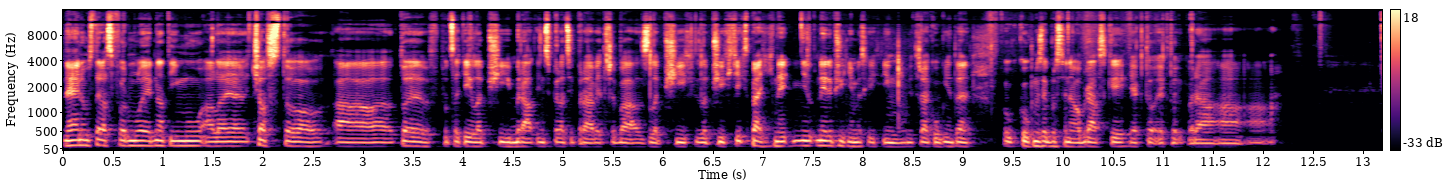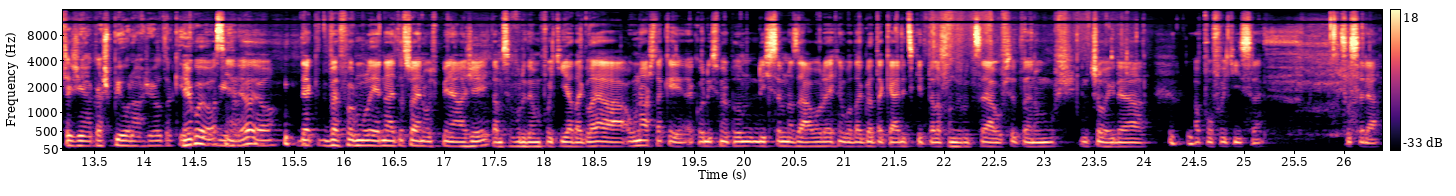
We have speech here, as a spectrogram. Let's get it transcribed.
Nejenom teda z Formule 1 týmu, ale často a to je v podstatě lepší brát inspiraci právě třeba z lepších, z lepších těch, těch nej, nejlepších německých týmů. Třeba koukněte, koukněte se prostě na obrázky, jak to, jak to vypadá a, a takže nějaká špionáž, jo? Taky jako jo, vlastně, jo, jo. Jak ve Formuli 1 je to třeba jenom o špináži, tam se furt jenom fotí a takhle a u nás taky, jako když, jsme potom, když jsem na závodech nebo takhle, tak já vždycky telefon v ruce a už se to jenom už člověk dá a pofotí se, co se dá.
